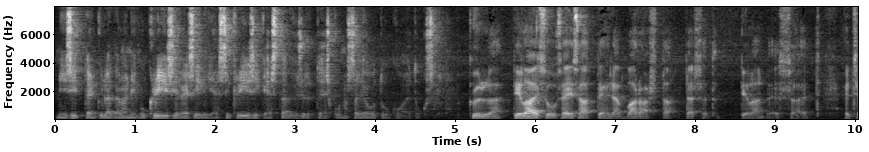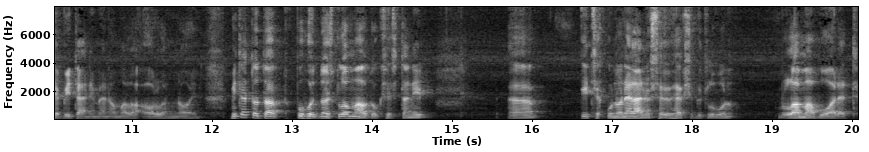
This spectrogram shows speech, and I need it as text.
niin sitten kyllä tämä niin kuin kriisiresilienssi, kriisikestävyys yhteiskunnassa joutuu koetukselle. Kyllä, tilaisuus ei saa tehdä varasta tässä tilanteessa, että, että se pitää nimenomaan olla noin. Mitä tuota, puhuit noista lomautuksista, niin ää, itse kun on elänyt se 90-luvun lamavuodet,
